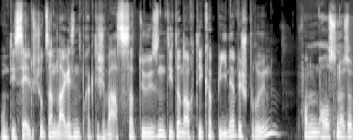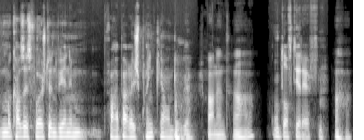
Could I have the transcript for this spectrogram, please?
Und die Selbstschutzanlage sind praktisch Wasserdüsen, die dann auch die Kabine besprühen? Von außen. Also man kann sich das vorstellen wie eine fahrbare Sprinkleranlage. Spannend. Aha. Und auf die Reifen. Aha.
